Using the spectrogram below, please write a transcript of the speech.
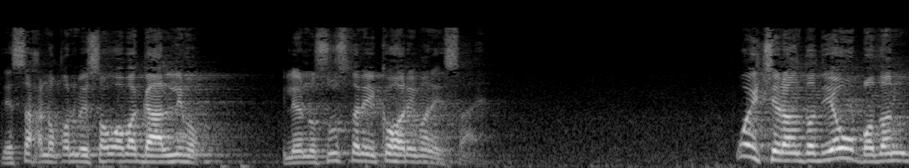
dee sax noqon mayso waaba gaalnimo. Ile nusuustanay ka hor imanaysaa way jiraan dadyow badan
